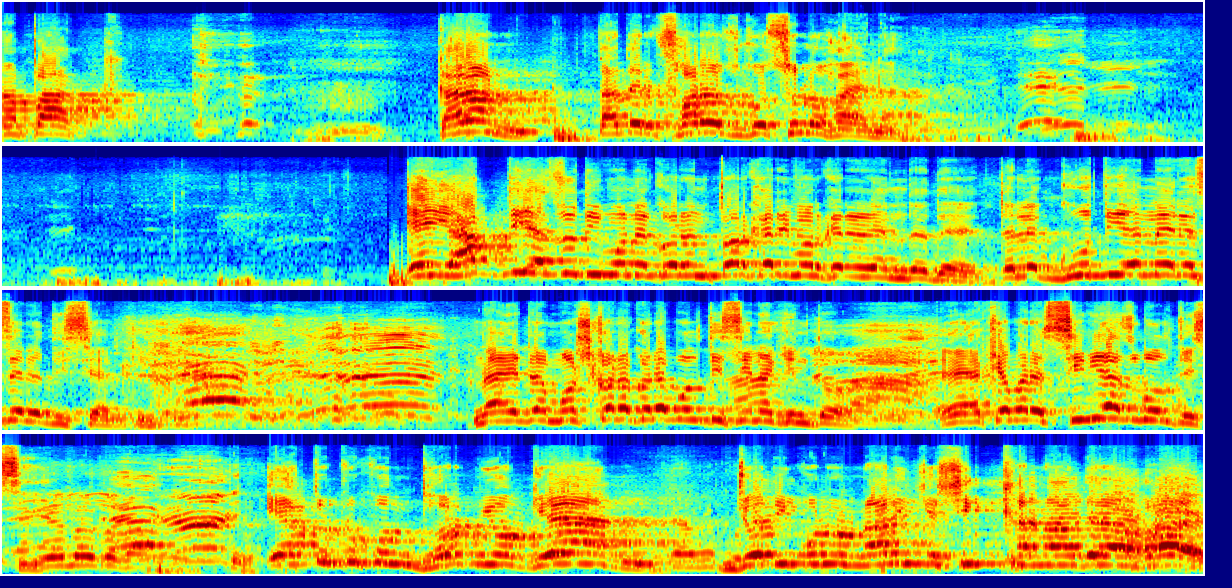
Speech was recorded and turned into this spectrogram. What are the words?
নাপাক। কারণ তাদের ফরজ গোসলও হয় না। এই আপ দিয়া যদি মনে করেন তরকারি মরকারি রেন্দে দেয়, তাহলে গু দিয়া নেড়ে চেড়ে দিচ্ছে আর কি। না এটা মস্করা করে বলতেছি না কিন্তু। একেবারে সিরিয়াস বলতেছি। এতটুকুন ধর্মীয় জ্ঞান যদি কোনো নারীকে শিক্ষা না দেওয়া হয়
